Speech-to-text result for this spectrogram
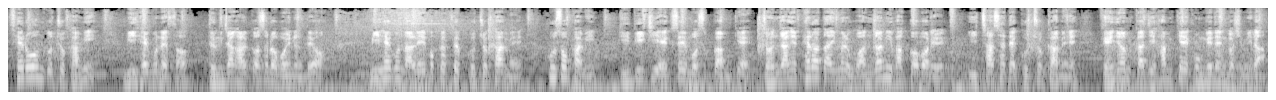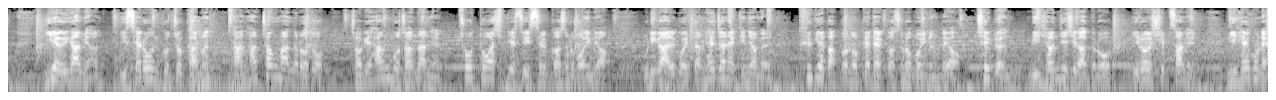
새로운 구축함이 미 해군에서 등장할 것으로 보이는데요. 미 해군 알레이버크급 구축함의 후속함인 DDG-X의 모습과 함께 전장의 패러다임을 완전히 바꿔버릴 이 차세대 구축함의 개념까지 함께 공개된 것입니다. 이에 의하면 이 새로운 구축함은 단한 척만으로도 적의 항모 전란을 초토화시킬 수 있을 것으로 보이며 우리가 알고 있던 해전의 개념을 크게 바꿔놓게 될 것으로 보이는데요. 최근 미 현지 시각으로 1월 13일 미 해군의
